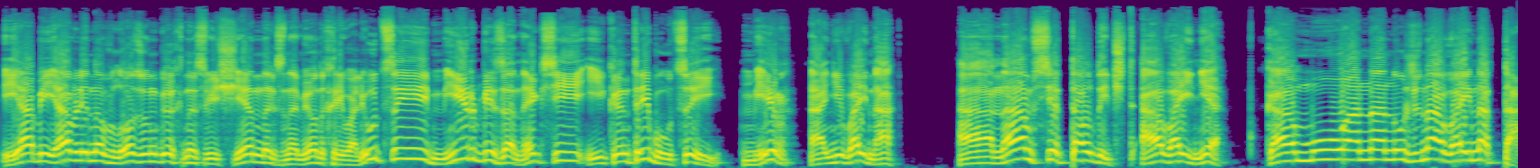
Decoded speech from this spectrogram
И объявлено в лозунгах на священных знаменах революции «Мир без аннексии и контрибуций». Мир, а не война. А нам все толдычат о войне. Кому она нужна, война-то?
